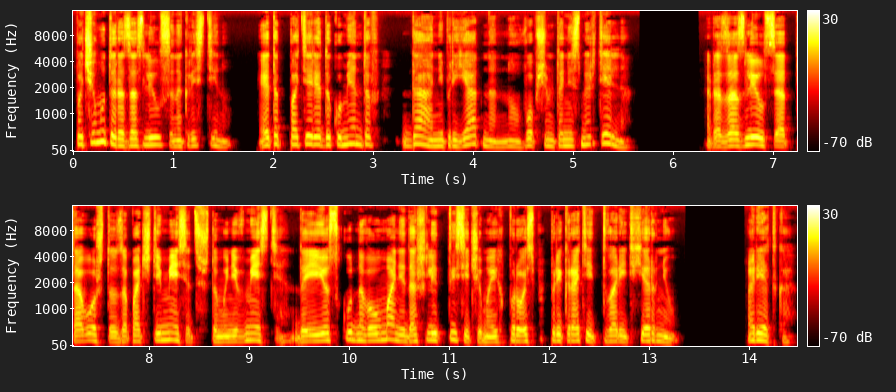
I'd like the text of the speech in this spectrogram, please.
«Почему ты разозлился на Кристину? Эта потеря документов, да, неприятно, но, в общем-то, не смертельно». Разозлился от того, что за почти месяц, что мы не вместе, до ее скудного ума не дошли тысячи моих просьб прекратить творить херню. Редко,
